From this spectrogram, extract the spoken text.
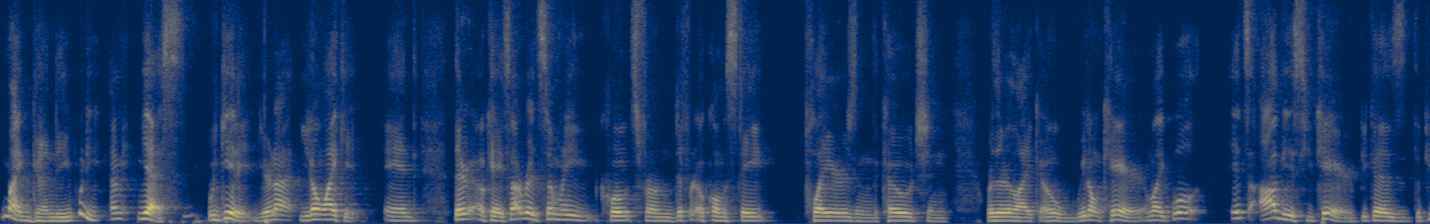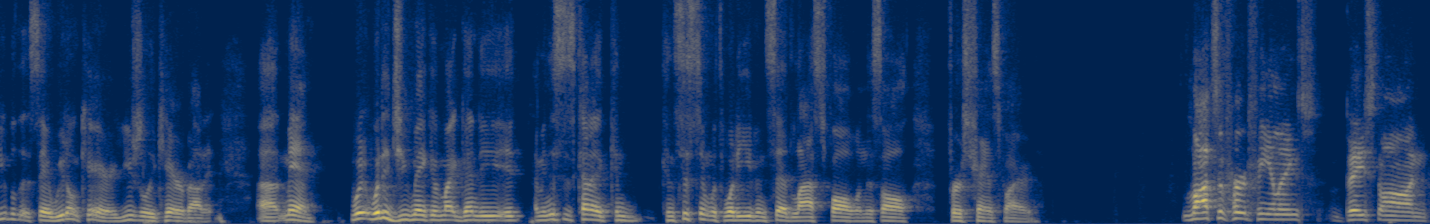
Mike Gundy, what do you? I mean, yes, we get it. You're not, you don't like it, and there. Okay, so I read so many quotes from different Oklahoma State players and the coach, and where they're like, "Oh, we don't care." I'm like, well, it's obvious you care because the people that say we don't care usually care about it. Uh, man, what, what, did you make of Mike Gundy? It, I mean, this is kind of con- consistent with what he even said last fall when this all first transpired. Lots of hurt feelings based on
